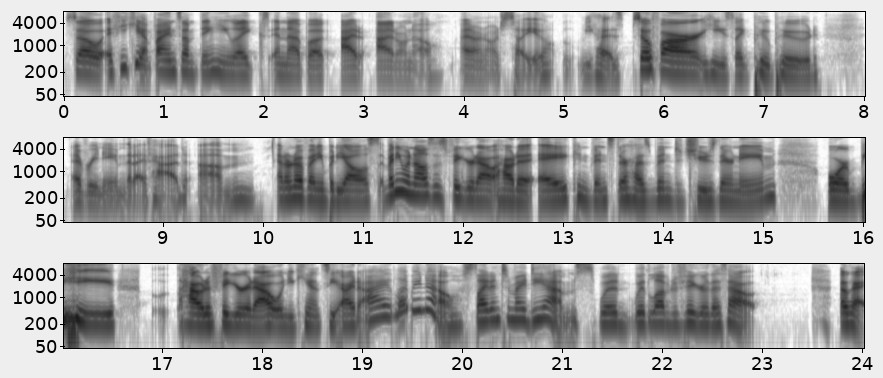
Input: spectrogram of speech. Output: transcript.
So if he can't find something he likes in that book, I, I don't know. I don't know what to tell you because so far he's like poo pooed every name that I've had. Um, I don't know if anybody else, if anyone else has figured out how to A, convince their husband to choose their name or B, how to figure it out when you can't see eye to eye, let me know. Slide into my DMs. Would would love to figure this out. Okay,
